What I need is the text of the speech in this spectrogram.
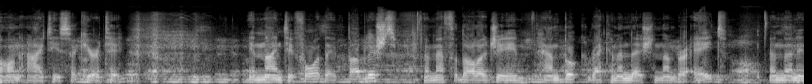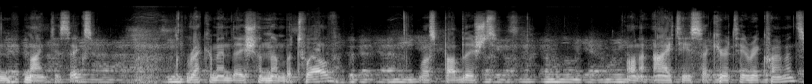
on IT security. In 94, they published a methodology handbook, recommendation number 8. And then in 96, recommendation number 12 was published on IT security requirements.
